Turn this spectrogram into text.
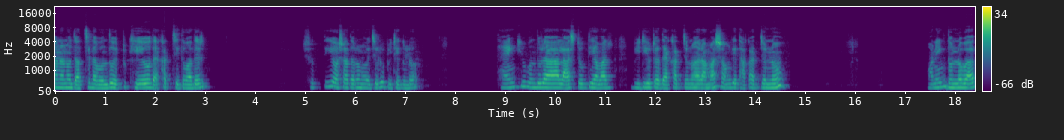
মানানো যাচ্ছে না বন্ধু, একটু খেয়েও দেখাচ্ছি তোমাদের। সত্যিই অসাধারণ হয়েছিল পিঠেগুলো। থ্যাংক ইউ বন্ধুরা লাস্ট অবধি আমার ভিডিওটা দেখার জন্য আর আমার সঙ্গে থাকার জন্য। অনেক ধন্যবাদ।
